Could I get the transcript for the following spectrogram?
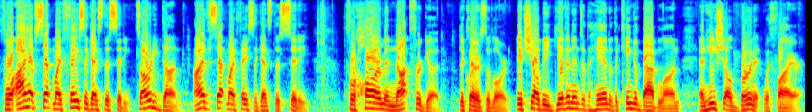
For I have set my face against this city. It's already done. I have set my face against this city for harm and not for good, declares the Lord. It shall be given into the hand of the king of Babylon, and he shall burn it with fire.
